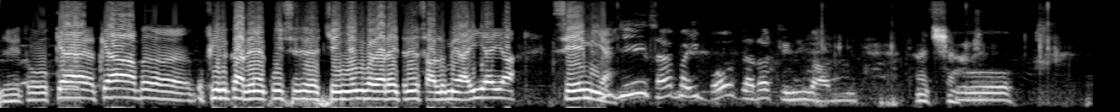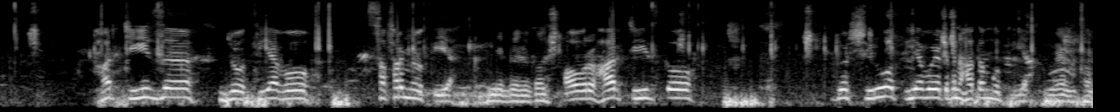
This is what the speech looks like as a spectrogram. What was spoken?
जी तो क्या क्या आप फील कर रहे हैं? कुछ चेंजिंग वगैरह इतने सालों में आई है या सेम ही है? जी साहब भाई बहुत ज़्यादा चेंजिंग आ गई है। अच्छा। तो हर चीज़ जो होती है वो सफ़र में होती है। जी बिल्कुल। और हर चीज़ को जो शुरू होती है वो एक दिन ख़त्म होती है। बिल्कुल।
